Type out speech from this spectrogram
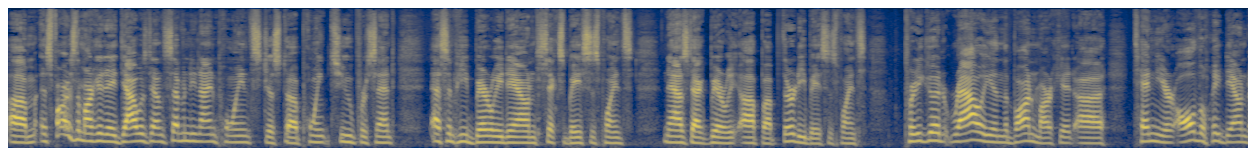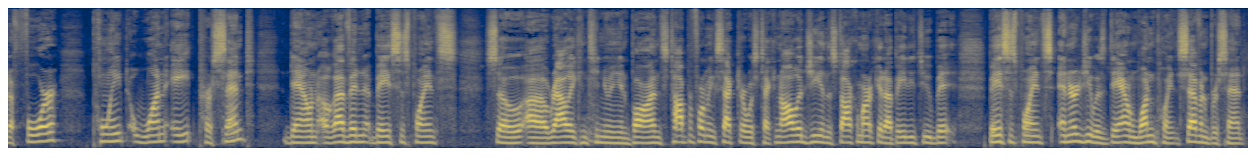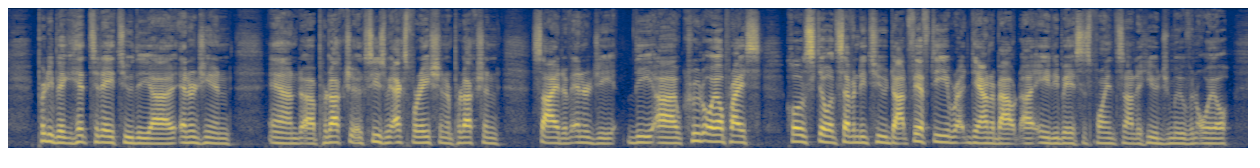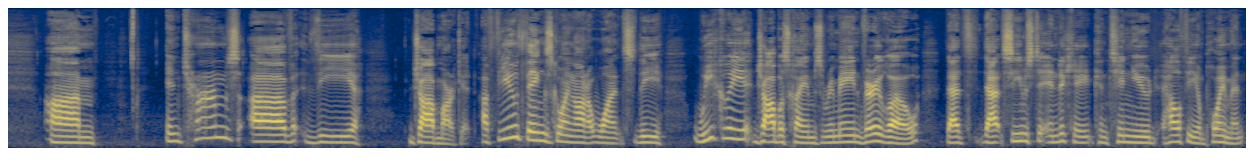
Um, as far as the market today, Dow was down 79 points, just uh, 0.2%. S&P barely down 6 basis points. NASDAQ barely up, up 30 basis points. Pretty good rally in the bond market. Uh, 10 year all the way down to 4.18%, down 11 basis points. So, uh, rally continuing in bonds. Top performing sector was technology in the stock market, up 82 ba- basis points. Energy was down 1.7%. Pretty big hit today to the uh, energy and, and uh, production, excuse me, exploration and production side of energy. The uh, crude oil price closed still at 72.50, down about uh, 80 basis points. Not a huge move in oil. Um, in terms of the job market, a few things going on at once. The weekly jobless claims remain very low. That's, that seems to indicate continued healthy employment.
